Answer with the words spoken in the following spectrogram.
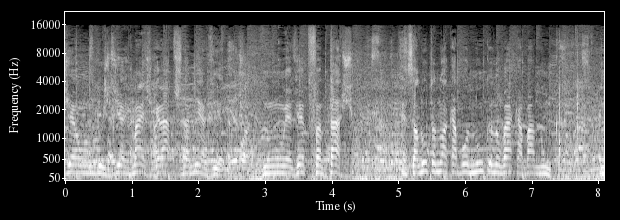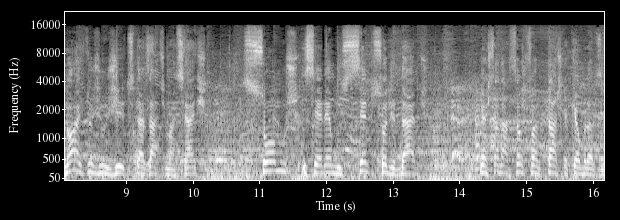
Hoje é um dos dias mais gratos da minha vida, num evento fantástico. Essa luta não acabou nunca, não vai acabar nunca. Nós do Jiu-Jitsu, das artes marciais, somos e seremos sempre solidários esta nação fantástica que é o Brasil.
